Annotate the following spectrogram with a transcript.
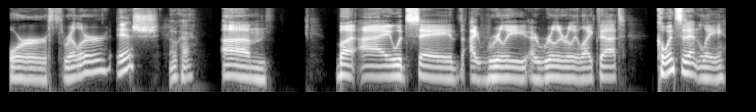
horror thriller ish. Okay. Um, but I would say I really, I really, really like that. Coincidentally,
